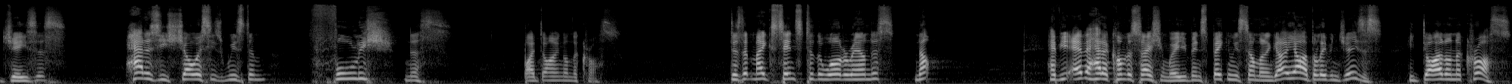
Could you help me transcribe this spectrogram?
Jesus. How does he show us his wisdom? Foolishness by dying on the cross. Does it make sense to the world around us? No. Have you ever had a conversation where you've been speaking with someone and go, Yeah, I believe in Jesus. He died on a cross.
